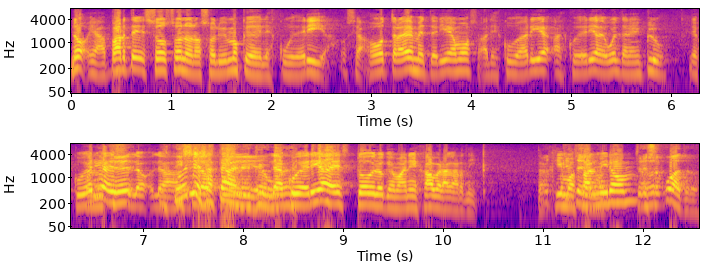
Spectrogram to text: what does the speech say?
No, y aparte Soso no nos olvidemos que de la escudería. O sea, otra vez meteríamos a la escudería, a escudería de vuelta en el club. La escudería Bueno, es usted- lo- la, La escudería ya está en el club. la ¿eh? escudería es todo lo que maneja Bragarnik. Trajimos ¿Qué a tenemos? Almirón. Tres o cuatro.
